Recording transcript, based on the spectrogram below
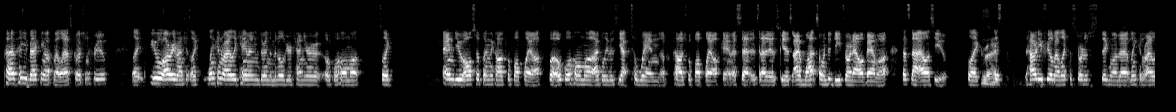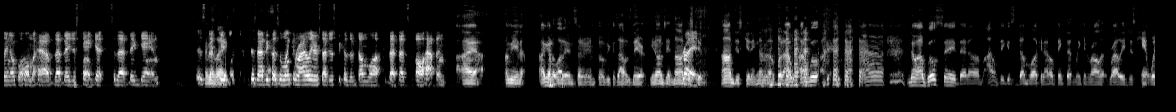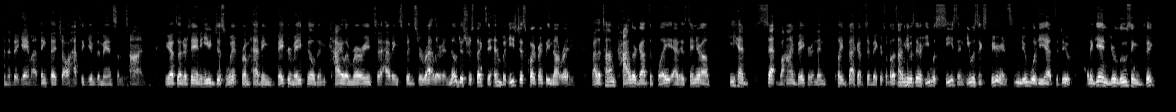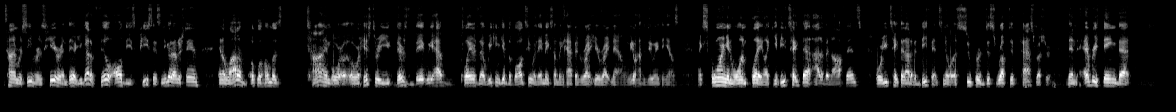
Kind of piggybacking off my last question for you, like you already mentioned, like Lincoln Riley came in during the middle of your tenure at Oklahoma. So like and you also play in the college football playoff. But Oklahoma, I believe, is yet to win a college football playoff game. As sad as that is, because I want someone to dethrone Alabama. That's not LSU. Like, right. is, how do you feel about like the sort of stigma that Lincoln Riley and Oklahoma have that they just can't get to that big game? Is I that like, is that because of Lincoln Riley, or is that just because of dumb luck that that's all happened? I, I mean, I got a lot of insider info because I was there. You know what I'm saying? No, I'm right. just kidding. I'm just kidding. No, no, no. But I, I will. no, I will say that um, I don't think it's dumb luck, and I don't think that Lincoln Riley just can't win the big game. I think that y'all have to give the man some time. You have to understand he just went from having Baker Mayfield and Kyler Murray to having Spencer Rattler, and no disrespect to him, but he's just quite frankly not ready. By the time Kyler got to play at his tenure, um, he had sat behind Baker and then played backup to Baker. So by the time he was there, he was seasoned, he was experienced, he knew what he had to do. And again, you're losing big time receivers here and there. You got to fill all these pieces, and you got to understand. In a lot of Oklahoma's time or or history, there's they, we have players that we can give the ball to and they make something happen right here, right now. And we don't have to do anything else. Like scoring in one play. Like if you take that out of an offense or you take that out of a defense, you know, a super disruptive pass rusher, then everything that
